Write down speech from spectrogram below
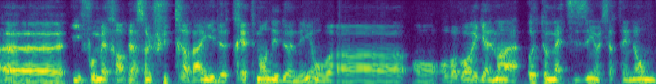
Euh, il faut mettre en place un flux de travail et de traitement des données. On va, on, va voir également à automatiser un certain nombre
